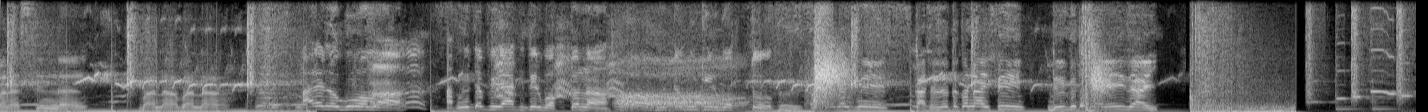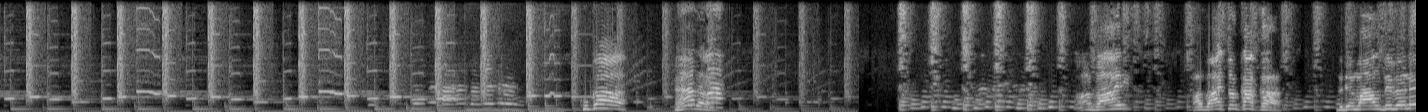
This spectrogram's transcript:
বানাচ্ছিস নাই? বানা বানা। আরে লঘু মামা আপনি তো পিরাকৃতির ভক্ত না আপনি তো গুটির ভক্ত। কাছে যতক্ষণ আইসি দুই গুতো মেরেই যাই। কুকা হ্যাঁ ভাই আমার ভাই তোর কাকা। দুটো মাল দিবে না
